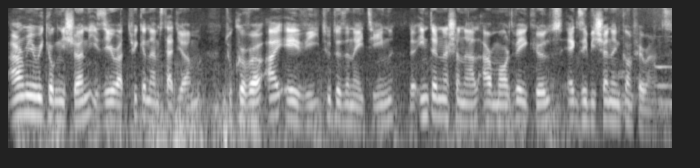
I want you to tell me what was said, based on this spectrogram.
Army Recognition is here at Twickenham Stadium to cover IAV 2018, the International Armored Vehicles Exhibition and Conference.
